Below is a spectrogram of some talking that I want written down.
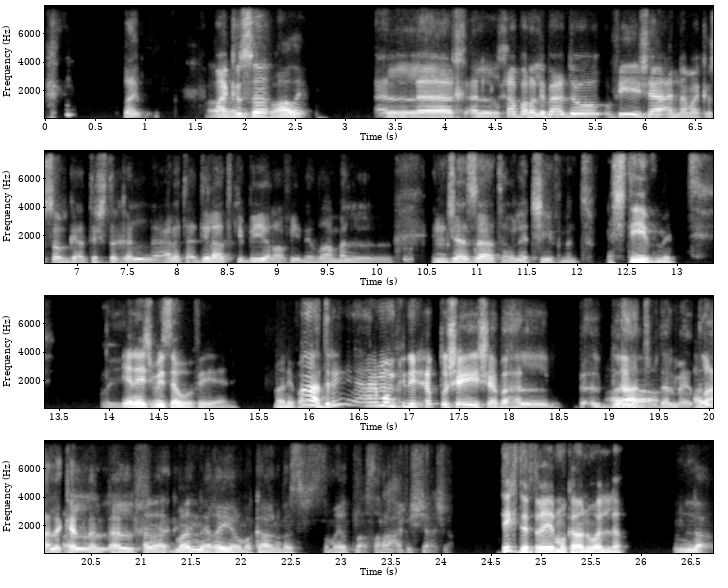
طيب. آه، مايكروسوفت- فاضي الخبر اللي بعده في إشاعة أن مايكروسوفت قاعد تشتغل على تعديلات كبيرة في نظام الإنجازات أو ال achievement achievement يعني إيش بيسوي فيه يعني؟ ماني ما فاهم أدري يعني ممكن يحطوا شيء شبه ال- ال plat أنا- بدل ما يطلع أنا- لك ال- الالف أنا يعني. أتمنى يغيروا مكانه بس ما يطلع صراحة في الشاشة. تقدر تغير مكانه ولا؟ لا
